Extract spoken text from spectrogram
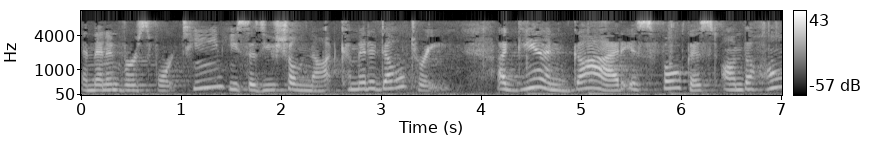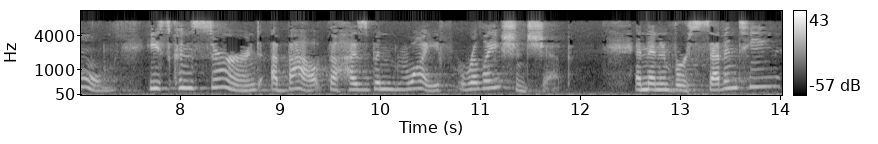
And then in verse 14, he says, You shall not commit adultery. Again, God is focused on the home. He's concerned about the husband wife relationship. And then in verse 17,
